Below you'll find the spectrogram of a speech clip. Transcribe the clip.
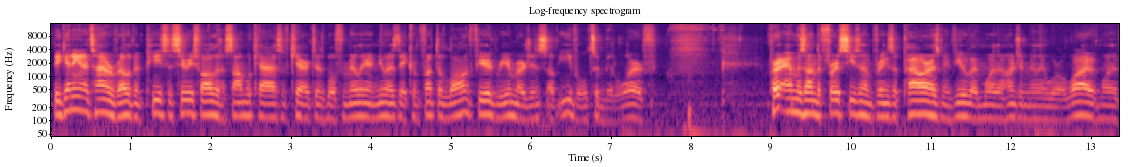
Beginning in a time of relevant peace, the series follows an ensemble cast of characters both familiar and new as they confront the long-feared reemergence of evil to Middle Earth. Per Amazon, the first season of Rings of Power has been viewed by more than 100 million worldwide, with more than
